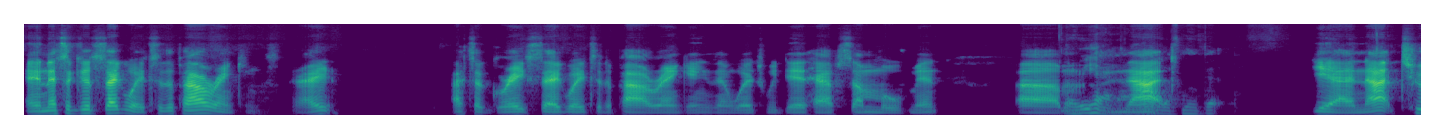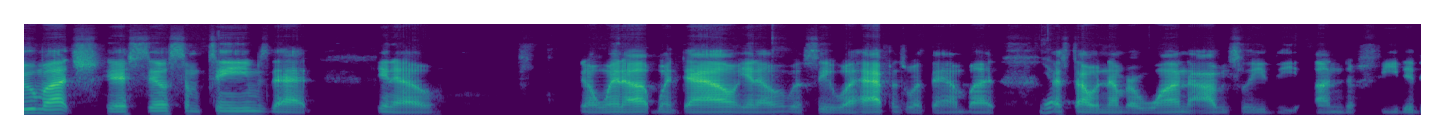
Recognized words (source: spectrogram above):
and that's a good segue to the power rankings, right? That's a great segue to the power rankings in which we did have some movement. Um, we had a lot not yeah, not too much. There's still some teams that you know you know went up, went down. You know, we'll see what happens with them. But Yep. let's start with number one. Obviously, the undefeated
